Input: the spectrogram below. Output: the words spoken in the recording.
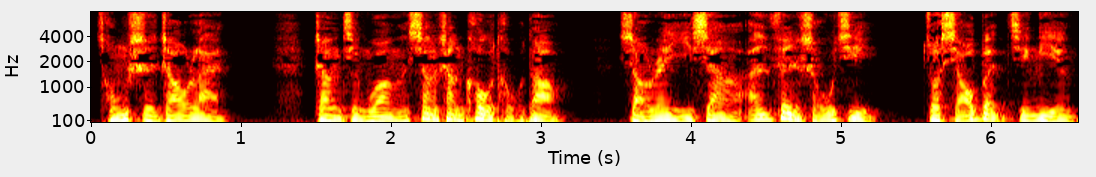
从实招来。”张景旺向上叩头道：“小人一向安分守己，做小本经营，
